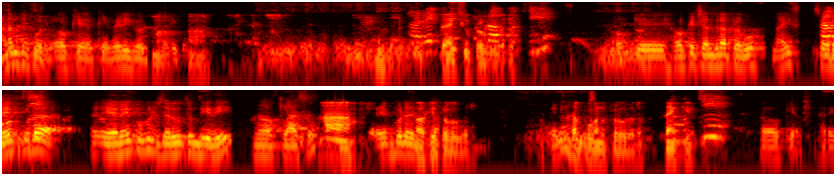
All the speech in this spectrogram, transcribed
Anantapur. Okay okay. Very good very good Hare thank you Prabhu గారు. Okay okay Chandra Prabhu. Nice so రేపు కూడా రేపు కూడా జరుగుతుంది ఇది క్లాస్. ఆ, రేపు కూడా ఓకే ప్రభు గారు. ఓకేనా? తప్పకుండా ప్రభు గారు. Thank you okay okay.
